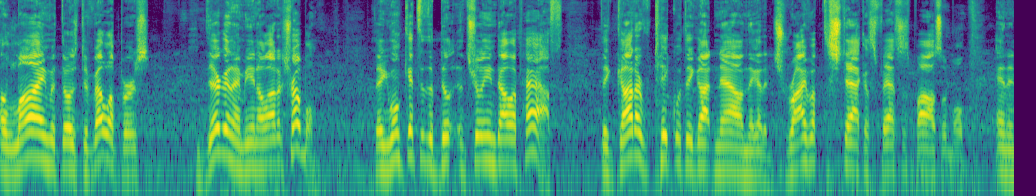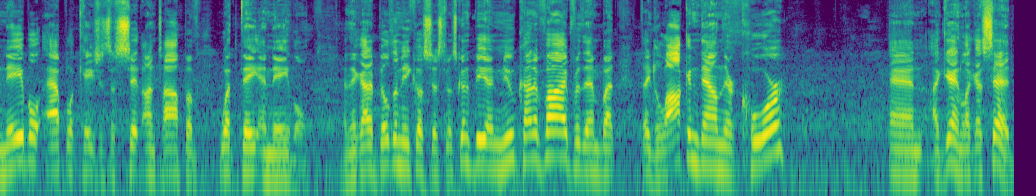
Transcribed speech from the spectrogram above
align with those developers, they're going to be in a lot of trouble. They won't get to the trillion dollar path. They got to take what they got now and they got to drive up the stack as fast as possible and enable applications to sit on top of what they enable. And they got to build an ecosystem. It's going to be a new kind of vibe for them, but they're locking down their core. And again, like I said,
